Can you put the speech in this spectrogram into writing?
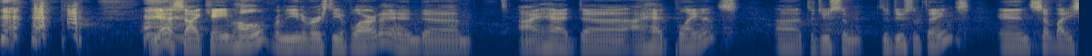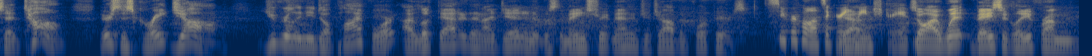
yes, I came home from the University of Florida, and um, I had uh, I had plans uh, to do some to do some things. And somebody said, "Tom, there's this great job. You really need to apply for it." I looked at it, and I did, and it was the Main Street manager job in Fort Pierce. Super cool. That's a great Yeah. Main Street. So I went basically from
